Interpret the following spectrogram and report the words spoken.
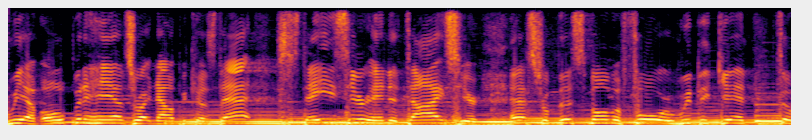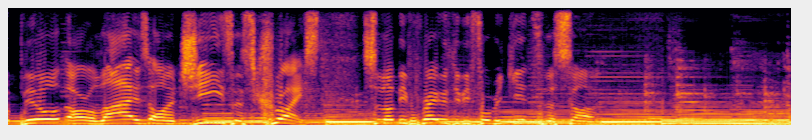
We have open hands right now because that stays here and it dies here. As from this moment forward, we begin to build our lives on Jesus Christ. So let me pray with you before we get into the song.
